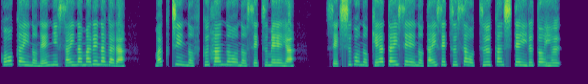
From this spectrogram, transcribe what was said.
後悔の念に苛まれながら、ワクチンの副反応の説明や、接種後のケア体制の大切さを痛感しているという。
